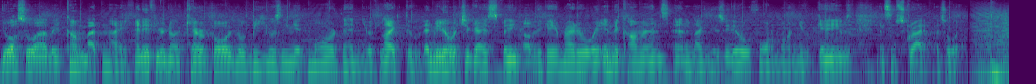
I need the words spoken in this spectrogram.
You also have a combat knife and if you're not careful you'll be using it more than you'd like to. Let me know what you guys think of the game right away in the comments and like this video for more new games and subscribe subscribe as well.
